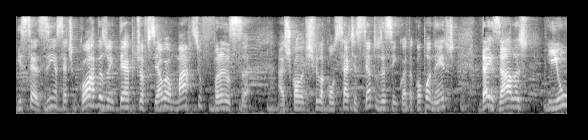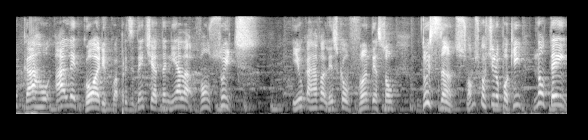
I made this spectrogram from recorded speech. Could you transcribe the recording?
e Cezinha Sete Cordas. O intérprete oficial é o Márcio França. A escola desfila com 750 componentes, 10 alas e um carro alegórico. A presidente é Daniela Von Suitz e o carnavalesco é o Wanderson dos Santos. Vamos curtir um pouquinho. Não tem,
